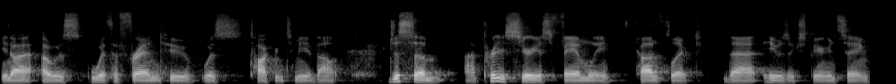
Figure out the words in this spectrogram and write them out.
you know, I, I, was with a friend who was talking to me about just some uh, pretty serious family conflict that he was experiencing,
